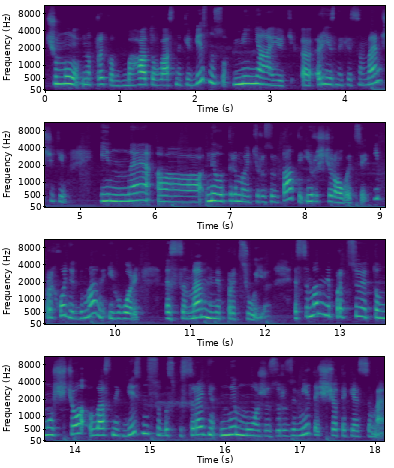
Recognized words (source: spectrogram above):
чому, наприклад, багато власників бізнесу міняють е, різних SMM-щиків і не, е, не отримують результати і розчаровуються. І приходять до мене і говорять, SMM не працює. SMM не працює, тому що власник бізнесу безпосередньо не може зрозуміти, що таке SMM.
